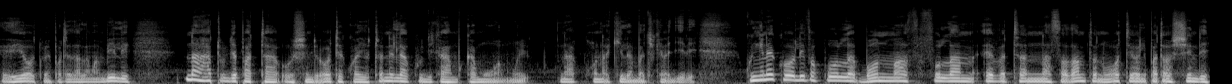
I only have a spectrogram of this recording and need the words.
hiyo tumepoteza alama mbili na hatujapata ushindi wote. Kwa hiyo tunaendelea kujikamua na kuona kile ambacho kinajiri kwingineko. Liverpool, Bournemouth, Fulham, Everton na Southampton wote walipata ushindi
